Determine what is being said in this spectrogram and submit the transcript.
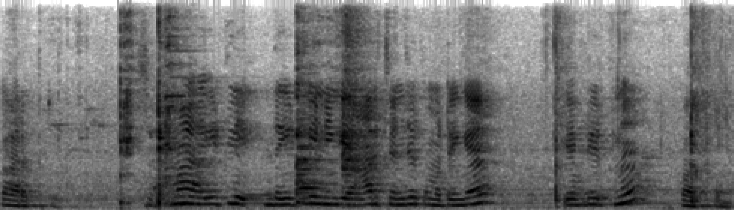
காரத்துக்கு. சும்மா இட்லி. இந்த இட்லி நீங்கள் யாரும் செஞ்சுருக்க மாட்டீங்க. எப்படி இருக்குன்னு பார்த்துக்கோங்க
